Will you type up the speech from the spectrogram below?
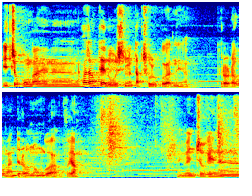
이쪽 공간에는 화장대 놓으시면 딱 좋을 것 같네요. 그러라고 만들어 놓은 것 같고요. 왼쪽에는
